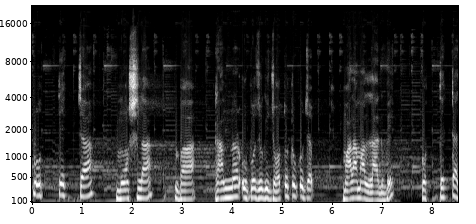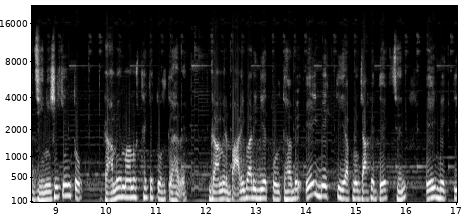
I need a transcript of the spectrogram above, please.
প্রত্যেকটা মশলা বা রান্নার উপযোগী যতটুকু মালামাল লাগবে, প্রত্যেকটা জিনিসই কিন্তু গ্রামের মানুষ থেকে তুলতে হবে। গ্রামের বাড়ি বাড়ি গিয়ে তুলতে হবে। এই ব্যক্তি আপনি যাকে দেখছেন, এই ব্যক্তি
